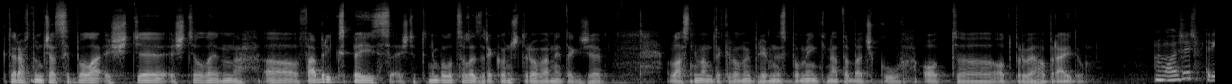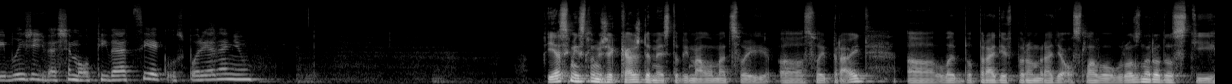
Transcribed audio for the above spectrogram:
ktorá v tom čase bola ešte, ešte len uh, Fabric Space, ešte to nebolo celé zrekonštruované, takže vlastne mám také veľmi príjemné spomienky na tabačku od, uh, od prvého Prideu. Môžeš približiť vaše motivácie k usporiadaniu? Ja si myslím, že každé mesto by malo mať svoj, uh, svoj Pride, uh, lebo Pride je v prvom rade oslavou rôznorodosti.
